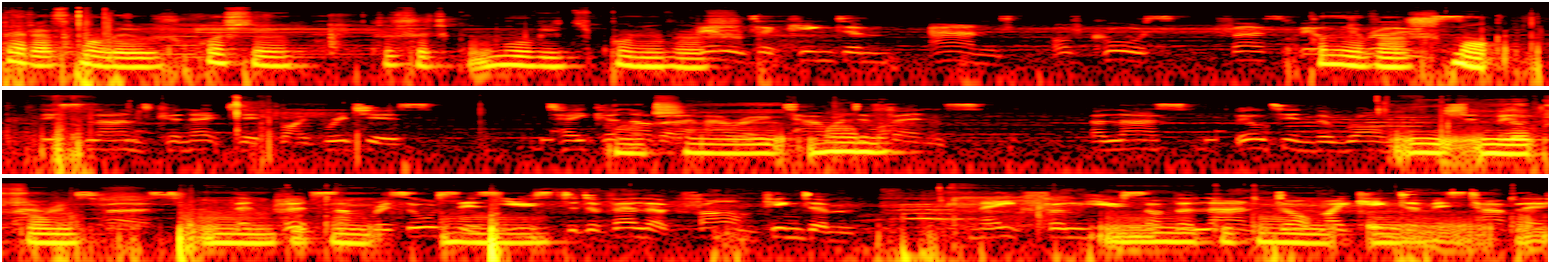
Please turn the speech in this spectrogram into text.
Teraz mogę już głośniej troszeczkę mówić, ponieważ. Ponieważ mogę. Znaczy, mam- lepszą, then y, put some tutaj,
